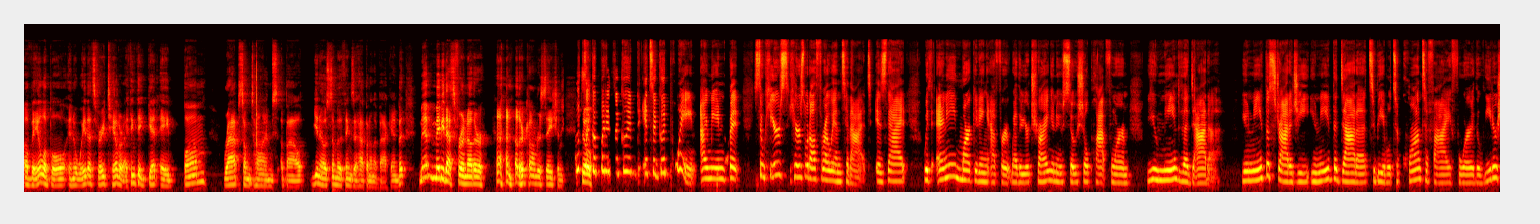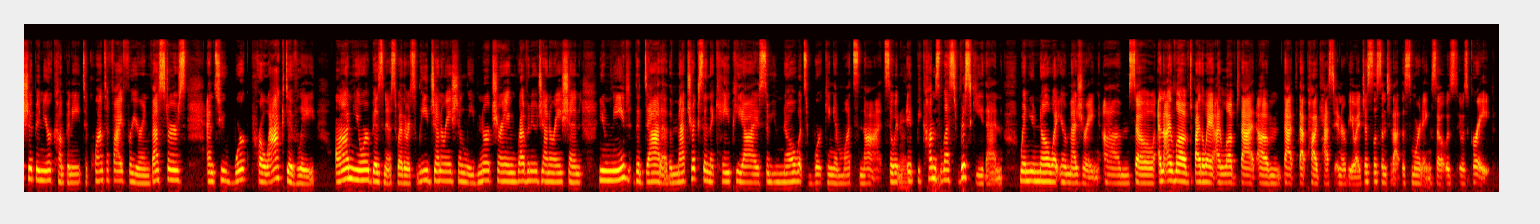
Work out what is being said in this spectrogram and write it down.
available in a way that's very tailored. I think they get a bum rap sometimes about you know some of the things that happen on the back end but maybe that's for another another conversation. It's so, a good, but it's a good it's a good point. I mean, but so here's here's what I'll throw into that is that with any marketing effort, whether you're trying a new social platform, you need the data you need the strategy, you need the data to be able to quantify for the leadership in your company, to quantify for your investors, and to work proactively on your business, whether it's lead generation, lead nurturing, revenue generation, you need the data, the metrics, and the KPIs so you know what's working and what's not. So it, right. it becomes less risky then when you know what you're measuring. Um, so, and I loved, by the way, I loved that um, that that podcast interview. I just listened to that this morning, so it was it was great.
